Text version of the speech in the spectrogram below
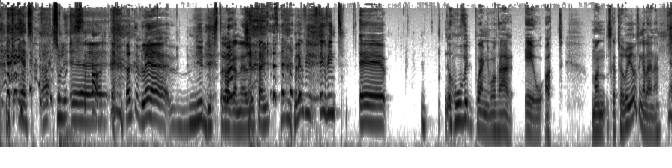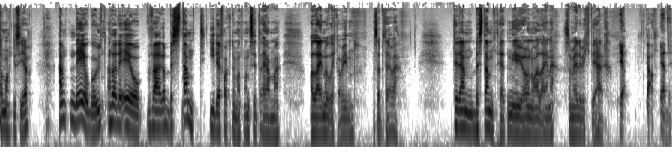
Ikke ens Uh, soli, eh, Dette ble mye dystrere enn jeg hadde tenkt. Men det går fint. Det går fint. Uh, hovedpoenget vårt her er jo at man skal tørre å gjøre ting alene, som Markus sier. Enten det er å gå ut, eller det er å være bestemt i det faktum at man sitter hjemme alene og drikker vin og ser på TV. Det er den bestemtheten i å gjøre noe alene som er det viktige her. ja. Ja. Enig.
